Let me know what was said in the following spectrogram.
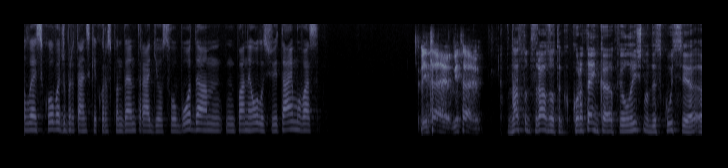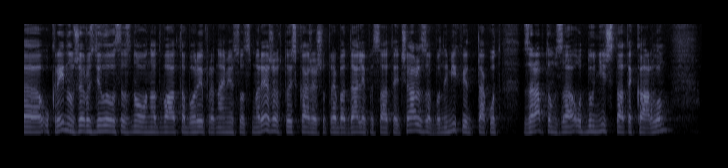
Олесь Ковач, британський кореспондент Радіо Свобода. Пане Олесю, вітаємо вас. Вітаю, вітаю. У нас тут зразу така коротенька філологічна дискусія. Е, Україна вже розділилася знову на два табори, принаймні в соцмережах. Хтось каже, що треба далі писати Чарльза, бо не міг він так, от за раптом за одну ніч стати Карлом.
